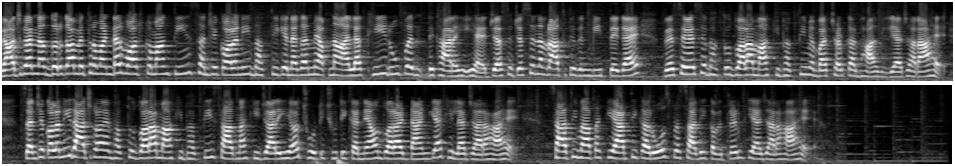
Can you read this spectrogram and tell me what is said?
राजगढ़ नवदुर्गा मित्र मंडल ward क्रमांक तीन, Sanjay colony, भक्ति के नगर में अपना अलग ही रूप दिखा रही है। जैसे जैसे नवरात्र के दिन बीतते गए, वैसे वैसे भक्तों द्वारा माँ की भक्ति में बढ़ चढ़कर भाग लिया जा रहा है। संजय कॉलोनी, राजगढ़ में भक्तों द्वारा माँ की भक्ति साधना की जा रही है और छोटी छोटी कन्याओं द्वारा डांडिया खेला जा रहा है। साथ ही माता की आरती का रोज प्रसादी का वितरण किया जा रहा है।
